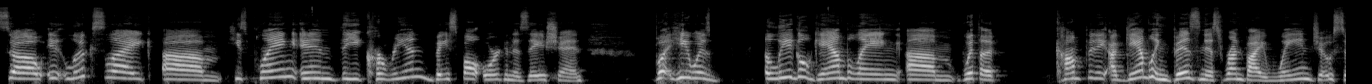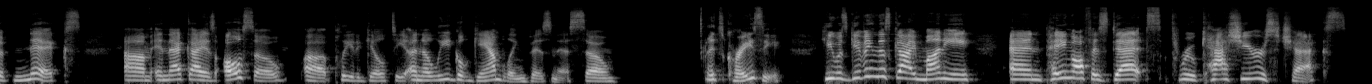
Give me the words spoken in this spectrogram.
So it looks like um, he's playing in the Korean baseball organization, but he was illegal gambling um, with a company, a gambling business run by Wayne Joseph Nix. Um, and that guy is also uh, pleaded guilty, an illegal gambling business. So it's crazy. He was giving this guy money and paying off his debts through cashier's checks.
